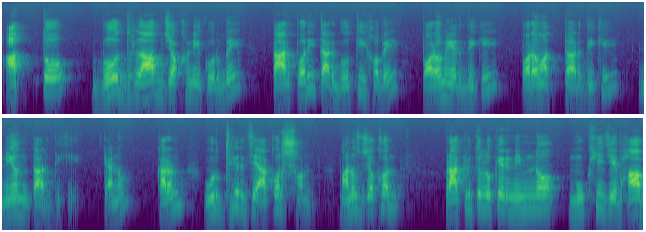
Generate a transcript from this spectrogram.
আত্মবোধ লাভ যখনই করবে, তারপরই তার গতি হবে পরমের দিকে, পরমাত্মার দিকে, নিয়ন্তার দিকে। কেন? কারণ ঊর্ধ্বের যে আকর্ষণ, মানুষ যখন প্রাকৃত লোকের নিম্নমুখী যে ভাব,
